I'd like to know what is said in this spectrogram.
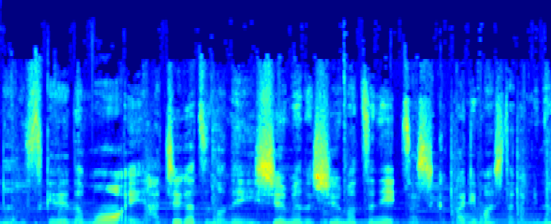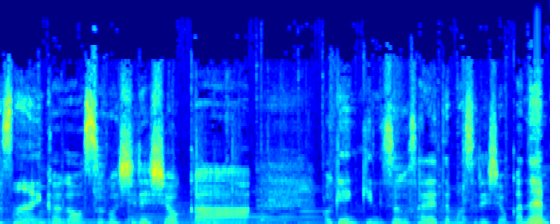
なんですけれども、えー、8月のね1週目の週末に差し掛かりましたが皆さんいかがお過ごしでしょうかお元気に過ごされてますでしょうかね。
